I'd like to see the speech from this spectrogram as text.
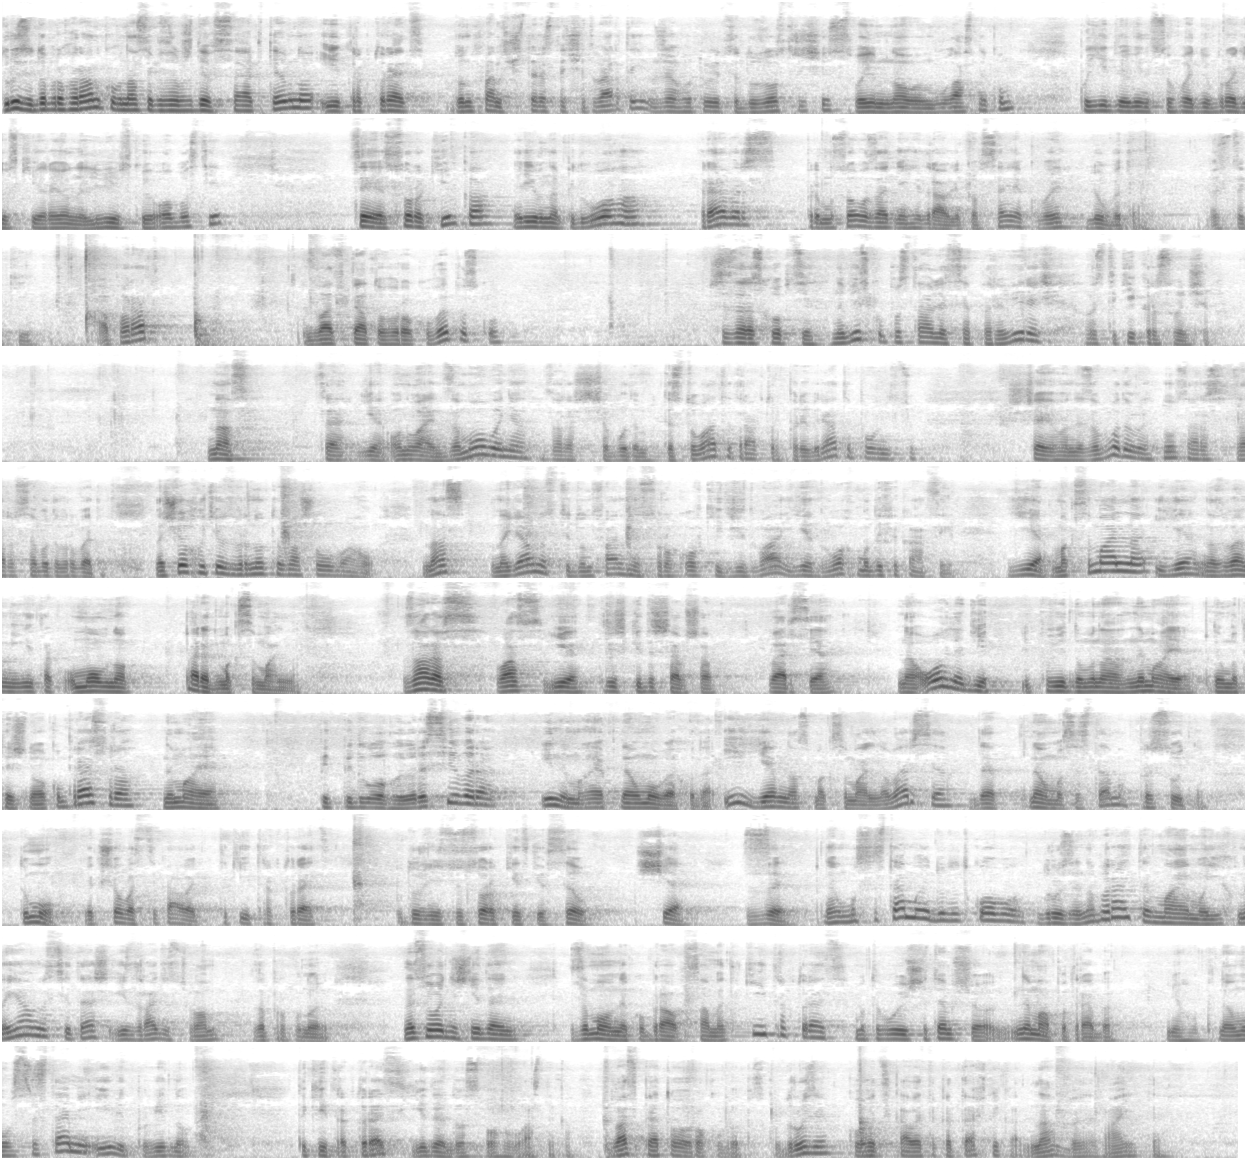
Друзі, доброго ранку. У нас, як завжди, все активно. І тракторець Донфен 404 вже готується до зустрічі з своїм новим власником. Поїде він сьогодні в Бродівський район Львівської області. Це є сороківка, рівна підлога, реверс, примусова задня гідравліка. Все як ви любите. Ось такий апарат 25-го року випуску. Ще зараз хлопці на візку поставляться, перевірять. Ось такий красунчик. У нас це є онлайн замовлення. Зараз ще будемо тестувати трактор, перевіряти повністю. Ще його не заводили. Ну зараз, зараз все будемо робити. На що я хотів звернути вашу увагу? У нас в наявності Донфенги 40 G2 є двох модифікацій. Є максимальна і є, називаємо її так умовно, передмаксимальна. Зараз у вас є трішки дешевша версія на огляді. Відповідно, вона не має пневматичного компресора, не під підлогою ресівера і немає пневмовихода. І є в нас максимальна версія, де пневмосистема присутня. Тому, якщо вас цікавить такий тракторець потужністю 40 кінських сил ще з пневмосистемою додатково, друзі, набирайте, маємо їх в наявності теж і з радістю вам запропоную. На сьогоднішній день замовник обрав саме такий тракторець, мотивуючи тим, що нема потреби в нього пневмосистемі і відповідно. Такий тракторець їде до свого власника 25-го року випуску. Друзі, кого цікавить така техніка, набирайте.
